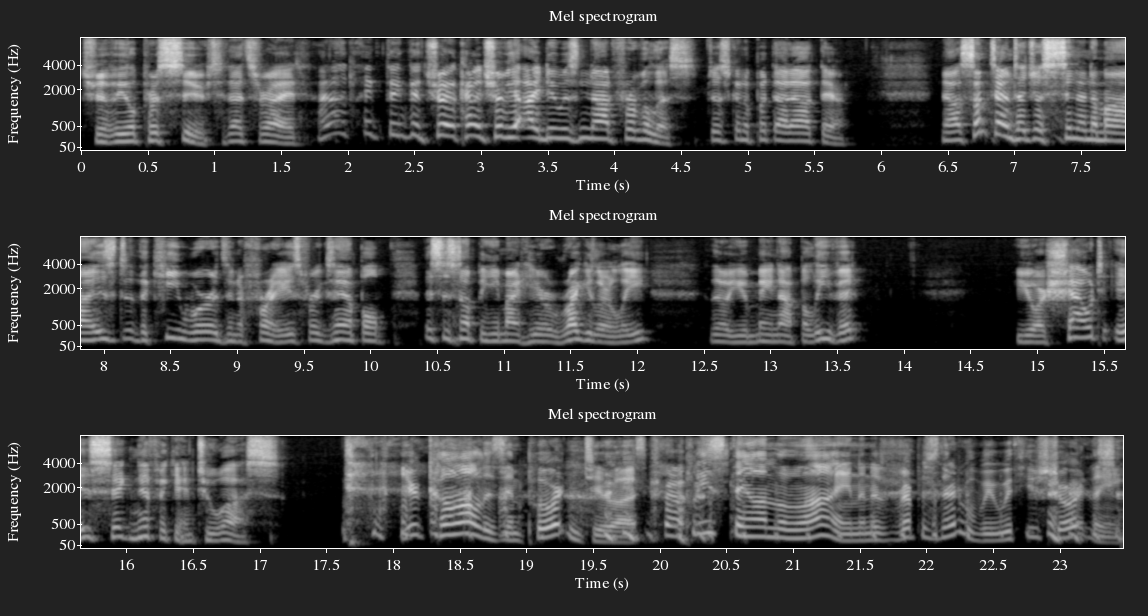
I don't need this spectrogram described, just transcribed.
Trivial Pursuit. That's right. I don't think, think the tri- kind of trivia I do is not frivolous. Just going to put that out there. Now, sometimes I just synonymized the key words in a phrase. For example, this is something you might hear regularly, though you may not believe it. Your shout is significant to us. Your call is important to us. Please stay on the line, and a representative will be with you shortly.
